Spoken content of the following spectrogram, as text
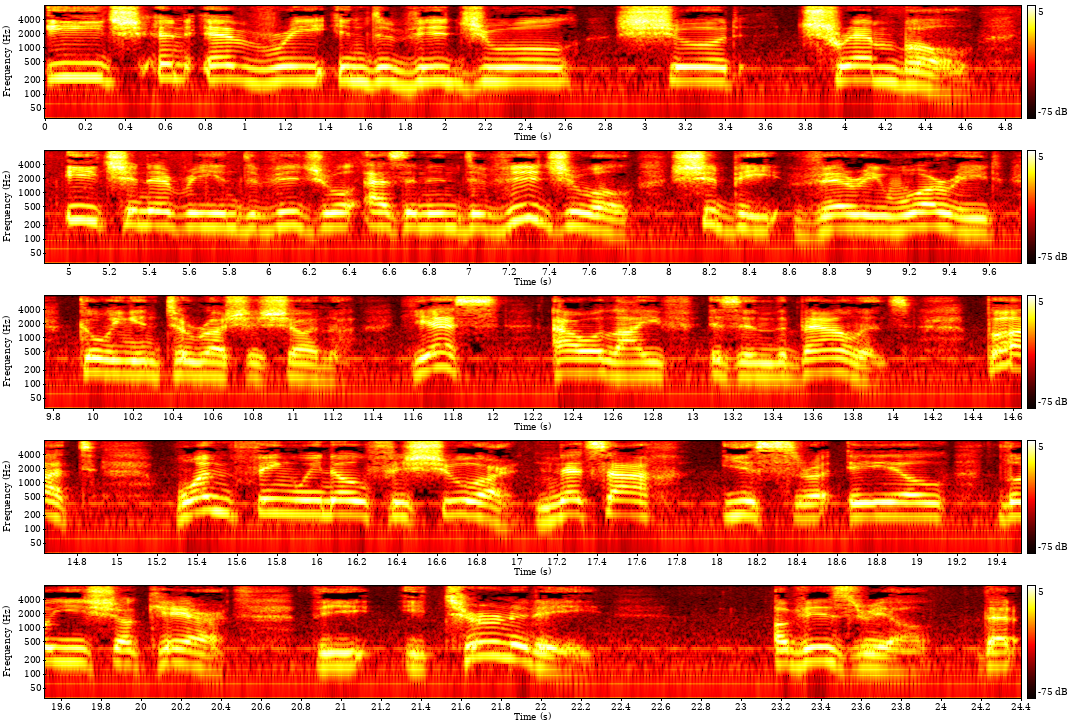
each and every individual should tremble. Each and every individual, as an individual, should be very worried going into Rosh Hashanah. Yes, our life is in the balance. But one thing we know for sure Netzach Yisrael lo yishaker. The eternity of Israel that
